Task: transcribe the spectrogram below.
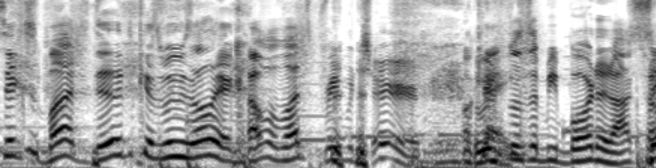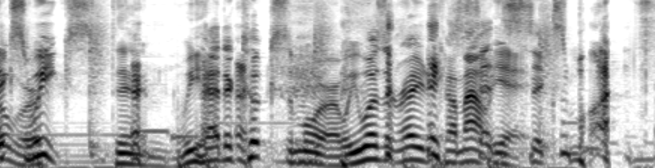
six months, dude, because we was only a couple months premature. okay. We were supposed to be born in October. Six weeks. Then we had to cook some more. We wasn't ready to come out yet. Six months.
